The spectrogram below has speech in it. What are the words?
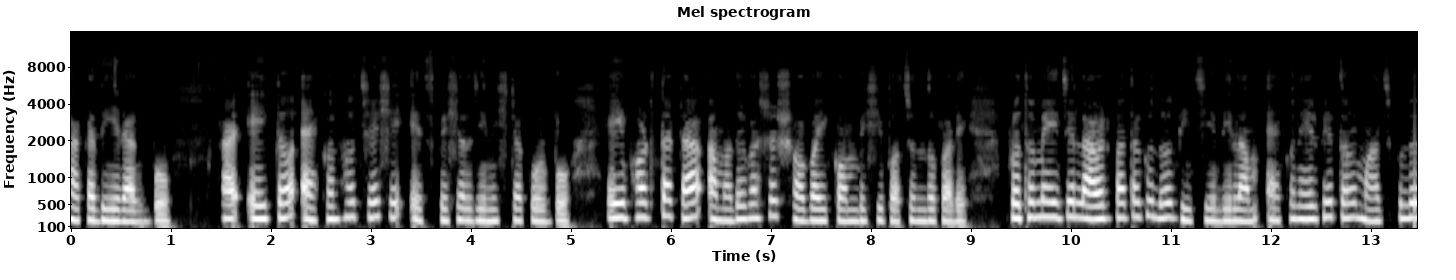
ঢাকা দিয়ে রাখব। আর এই তো এখন হচ্ছে সেই স্পেশাল জিনিসটা করব। এই ভর্তাটা আমাদের বাসার সবাই কম বেশি পছন্দ করে। প্রথমে এই যে লাউয়ের পাতাগুলো বিছিয়ে দিলাম। এখন এর ভেতর মাছগুলো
